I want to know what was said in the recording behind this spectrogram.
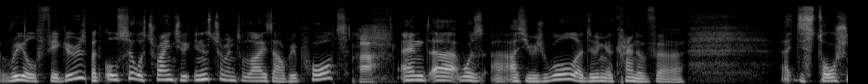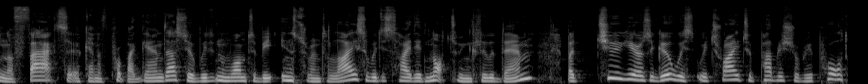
real figures, but also was trying to instrumentalize our report and uh, was, uh, as usual, uh, doing a kind of uh, distortion of facts, a kind of propaganda. So we didn't want to be instrumentalized. So we decided not to include them. But two years ago, we, we tried to publish a report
